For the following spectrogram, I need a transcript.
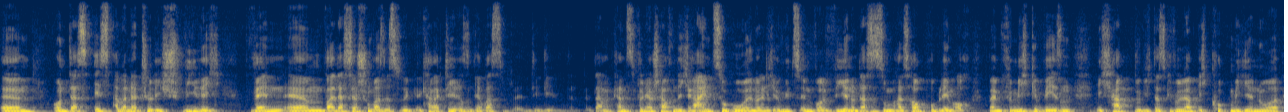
Ähm, und das ist aber natürlich schwierig, wenn, ähm, weil das ja schon was ist, Charaktere sind ja was, die, die, damit kannst du es ja schaffen, dich reinzuholen oder dich irgendwie zu involvieren. Und das ist so das Hauptproblem auch beim, für mich gewesen. Ich habe wirklich das Gefühl gehabt, ich gucke mir hier nur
